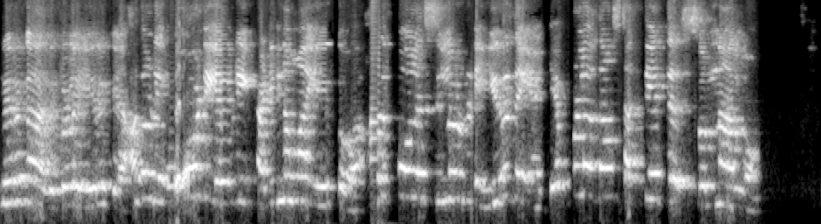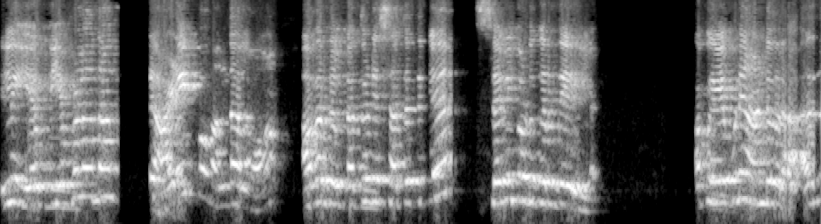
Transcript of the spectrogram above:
மிருகம் அதுக்குள்ள இருக்கு. அதோடைய ஓடு எப்படி கடினமா இருக்கோ அது போல சிலருடைய இருதயம் எவ்வளவுதான் சத்தியத்தை சொன்னாலும் இல்ல எவ்வளவுதான் அழைப்பு வந்தாலும் அவர்கள் கத்துடைய சத்தத்துக்கு செவி கொடுக்கறதே இல்லை. அப்ப எப்படி ஆண்டவர் அது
